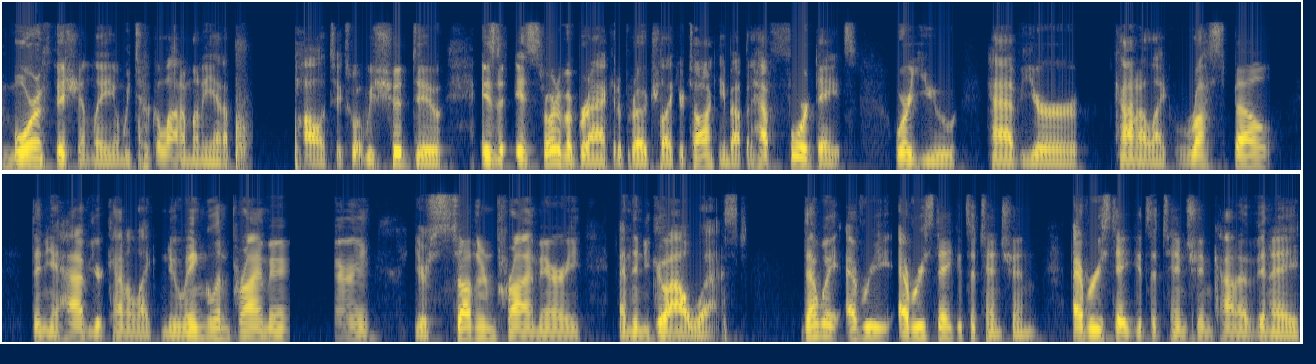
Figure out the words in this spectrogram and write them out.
more efficiently and we took a lot of money out of politics what we should do is is sort of a bracket approach like you're talking about but have four dates where you have your kind of like rust belt then you have your kind of like new england primary your southern primary and then you go out west. That way every every state gets attention. Every state gets attention kind of in a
